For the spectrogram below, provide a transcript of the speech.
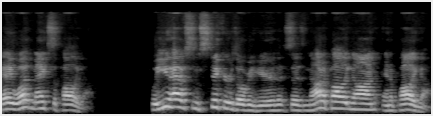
Okay, what makes a polygon? Well, you have some stickers over here that says not a polygon and a polygon.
